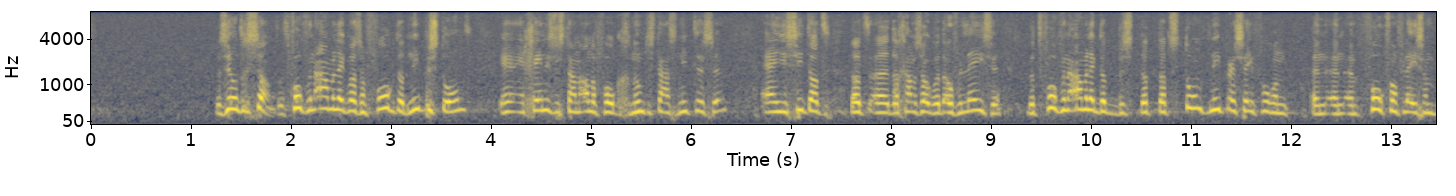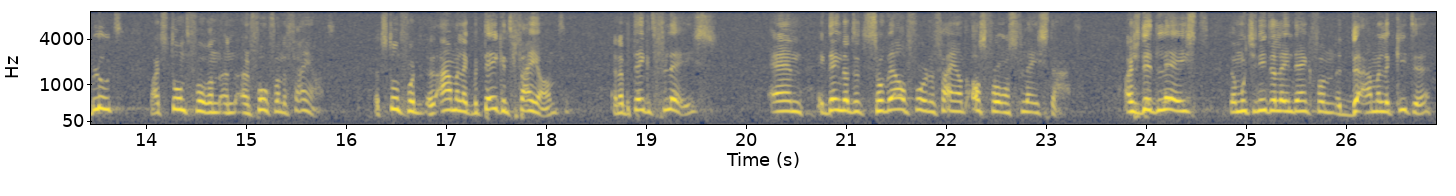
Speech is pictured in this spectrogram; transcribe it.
Dat is heel interessant. Het volk van Amalek was een volk dat niet bestond. In, Genesis staan alle volken genoemd, daar staan ze niet tussen. En je ziet dat, dat uh, daar gaan we zo ook wat over lezen. Dat volk van Amalek, dat, dat, dat stond niet per se voor een, een, een, een volk van vlees en bloed. Maar het stond voor een, een, een volk van de vijand. Het stond voor, Amalek betekent vijand. En dat betekent vlees. En ik denk dat het zowel voor de vijand als voor ons vlees staat. Als je dit leest, dan moet je niet alleen denken van de Amalekieten.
